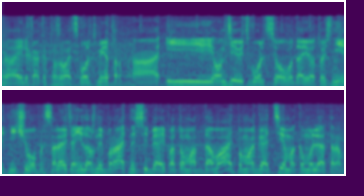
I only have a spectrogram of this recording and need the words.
а, или как это называется, вольтметр, а, и он 9 вольт всего выдает, то есть нет ничего, представляете, они должны брать на себя и потом отдавать, помогать тем аккумуляторам,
